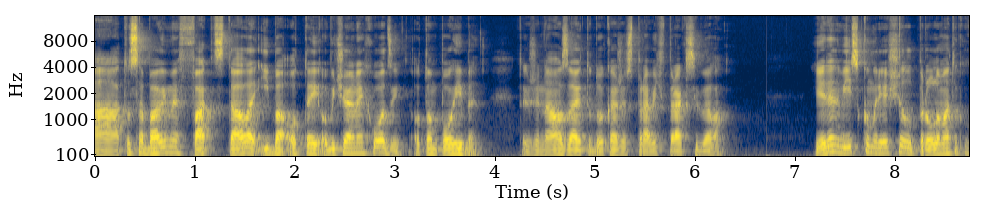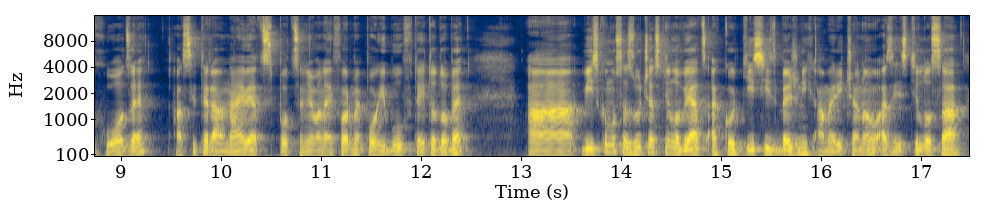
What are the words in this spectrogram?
A to sa bavíme fakt stále iba o tej obyčajnej chôdzi, o tom pohybe. takže naozaj to dokáže spraviť v praxi veľa. Jeden výskum riešil problematiku chôdze, asi teda najviac podceňovanej forme pohybu v tejto dobe, a výskumu sa zúčastnilo viac ako tisíc bežných Američanov a zistilo sa,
